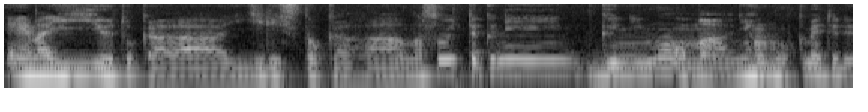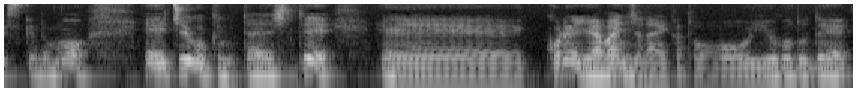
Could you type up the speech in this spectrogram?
えー、まあ EU とかイギリスとか、まあ、そういった国々も、まあ、日本も含めてですけども、えー、中国に対して、えー、これやばいんじゃないかということで、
